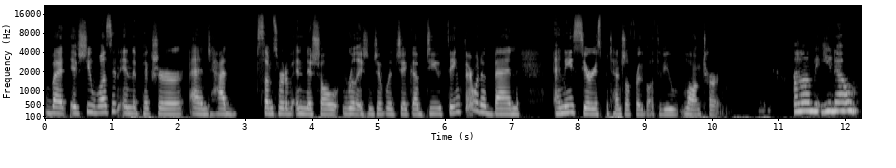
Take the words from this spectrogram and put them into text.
but if she wasn't in the picture and had some sort of initial relationship with Jacob do you think there would have been any serious potential for the both of you long term um you know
